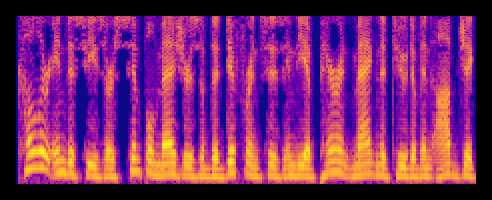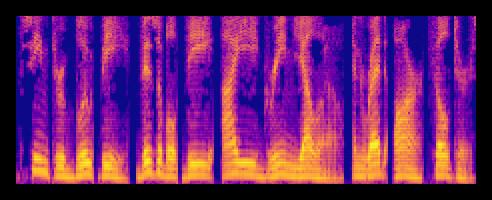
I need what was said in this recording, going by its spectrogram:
Color indices are simple measures of the differences in the apparent magnitude of an object seen through blue B, visible V, i.e. green-yellow, and red R filters.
